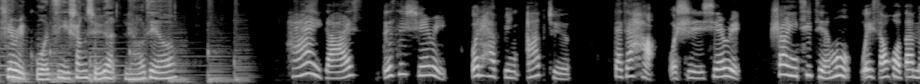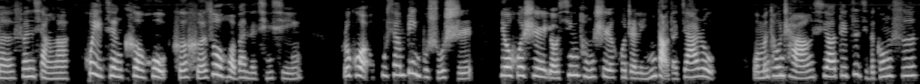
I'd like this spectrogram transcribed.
Sherry 国际商学院了解哦。Hi guys, this is Sherry. What have been up to? 大家好，我是 Sherry。上一期节目为小伙伴们分享了会见客户和合作伙伴的情形。如果互相并不熟识，又或是有新同事或者领导的加入，我们通常需要对自己的公司、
